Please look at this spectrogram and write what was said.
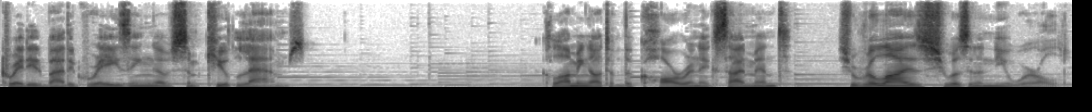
created by the grazing of some cute lambs. Climbing out of the car in excitement, she realized she was in a new world,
